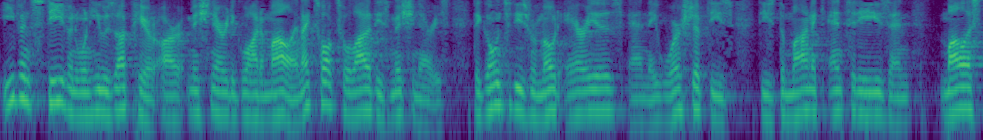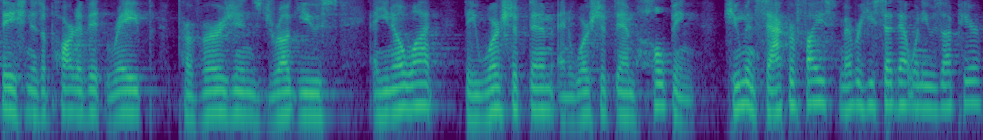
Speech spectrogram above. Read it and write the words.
even Stephen, when he was up here, our missionary to Guatemala, and I talked to a lot of these missionaries. They go into these remote areas and they worship these, these demonic entities and molestation is a part of it, rape, perversions, drug use. And you know what? They worship them and worship them hoping human sacrifice. Remember he said that when he was up here?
